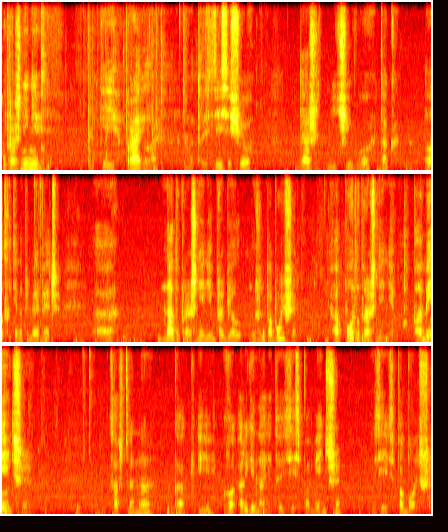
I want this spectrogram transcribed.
упражнения и правила. Вот, то есть здесь еще даже ничего так. Ну вот хотя, например, опять же, э, над упражнением пробел нужен побольше, а под упражнением поменьше. Собственно, как и в оригинале. То есть здесь поменьше, здесь побольше.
